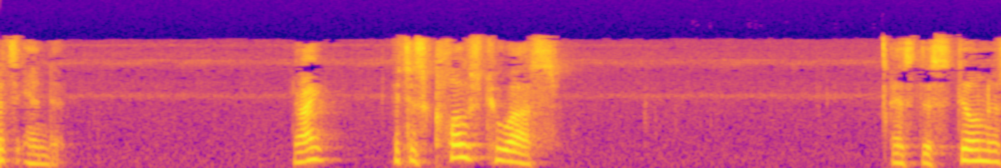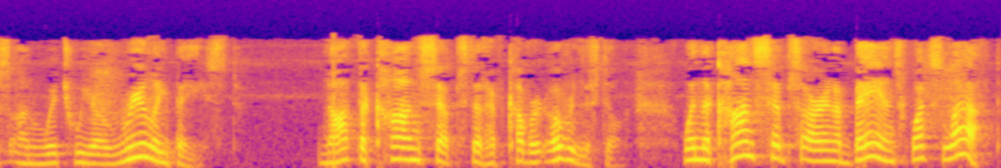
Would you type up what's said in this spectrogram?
Let's end it. Right? It's as close to us as the stillness on which we are really based, not the concepts that have covered over the stillness. When the concepts are in abeyance, what's left?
